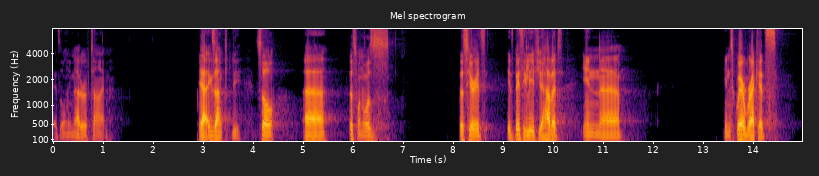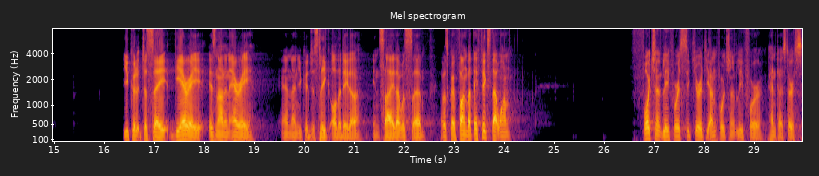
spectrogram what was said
it's only a matter of time. Yeah, exactly. So uh, this one was this here. It's it's basically if you have it in uh, in square brackets, you could just say the array is not an array, and then you could just leak all the data inside. That was, uh, that was quite fun, but they fixed that one. Fortunately for security, unfortunately for pen testers.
